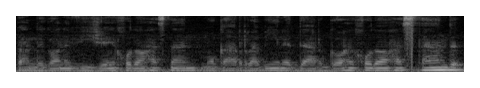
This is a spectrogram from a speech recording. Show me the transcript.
بندگان ویژه خدا هستند. مقربین درگاه خدا هستند.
